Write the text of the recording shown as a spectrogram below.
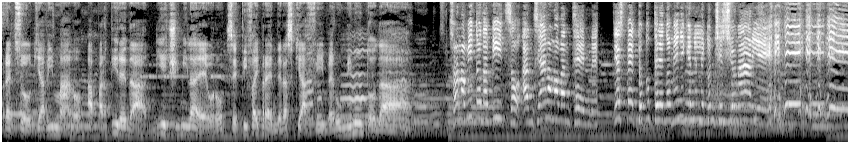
Prezzo chiavi in mano a partire da 10.000 euro se ti fai prendere a schiaffi per un minuto da sono Vito da Pizzo, anziano novantenne. Ti aspetto tutte le domeniche nelle concessionarie.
